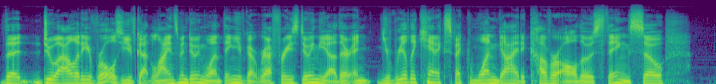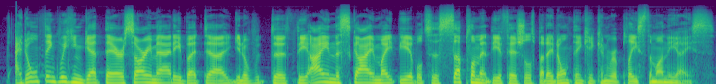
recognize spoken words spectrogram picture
the duality of roles you've got linesmen doing one thing you've got referees doing the other and you really can't expect one guy to cover all those things so I don't think we can get there. Sorry, Maddie, but uh, you know the the eye in the sky might be able to supplement the officials, but I don't think it can replace them on the ice.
